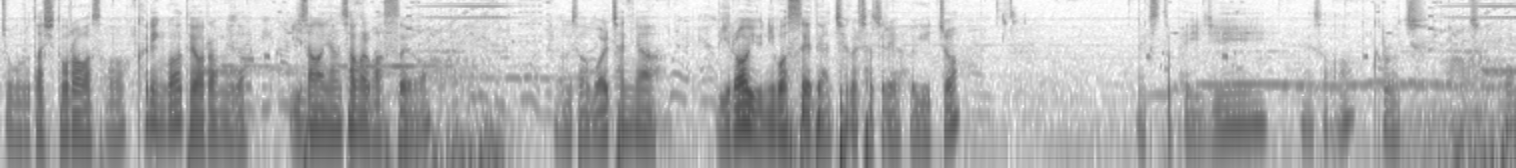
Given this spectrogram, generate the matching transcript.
쪽으로 다시 돌아와서 크린과 대화를 합니다. 이상한 현상을 봤어요. 여기서 뭘 찾냐? 미러 유니버스에 대한 책을 찾으래요. 여기 있죠? 넥스트 페이지 해서 클로즈 찾고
